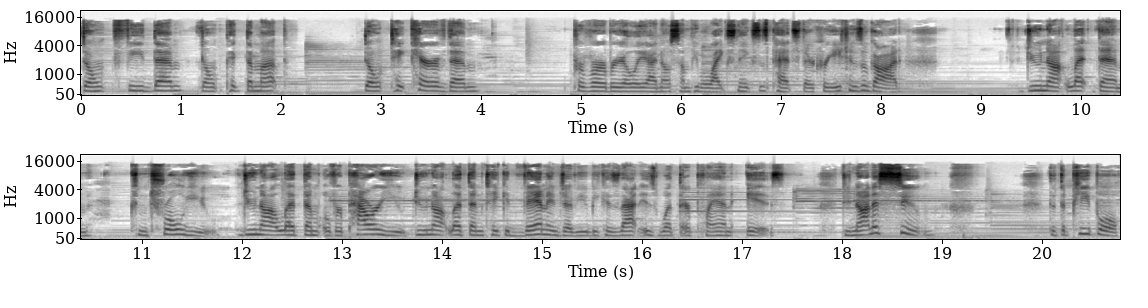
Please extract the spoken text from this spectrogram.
Don't feed them, don't pick them up, don't take care of them. Proverbially, I know some people like snakes as pets, they're creations of God. Do not let them control you. Do not let them overpower you. Do not let them take advantage of you because that is what their plan is. Do not assume that the people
